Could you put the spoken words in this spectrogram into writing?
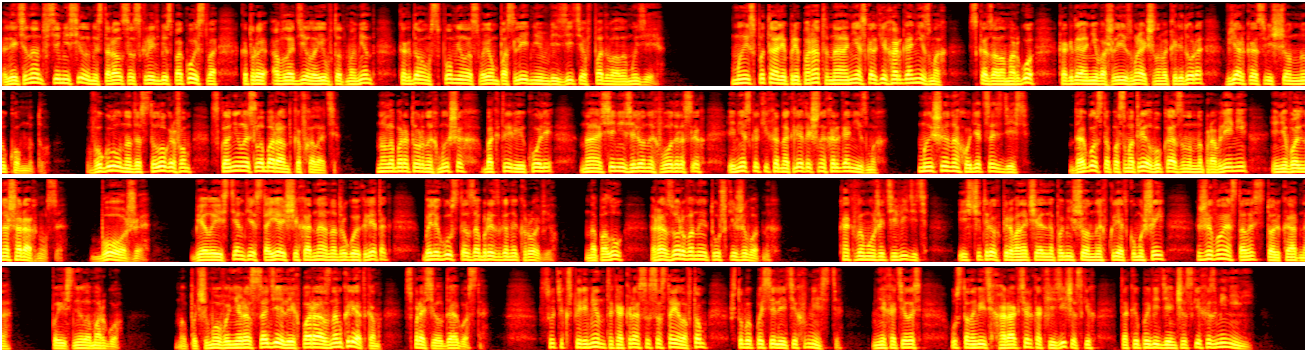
Лейтенант всеми силами старался скрыть беспокойство, которое овладело им в тот момент, когда он вспомнил о своем последнем визите в подвалы музея. «Мы испытали препарат на нескольких организмах», — сказала Марго, когда они вошли из мрачного коридора в ярко освещенную комнату. В углу над астилографом склонилась лаборантка в халате. На лабораторных мышах, бактерии коли, на сине-зеленых водорослях и нескольких одноклеточных организмах. Мыши находятся здесь. Дагоста посмотрел в указанном направлении и невольно шарахнулся. Боже! Белые стенки, стоящих одна на другой клеток, были густо забрызганы кровью. На полу — разорванные тушки животных. Как вы можете видеть, из четырех первоначально помещенных в клетку мышей живой осталась только одна, — пояснила Марго. — Но почему вы не рассадили их по разным клеткам? — спросил Деагоста. Суть эксперимента как раз и состояла в том, чтобы поселить их вместе. Мне хотелось установить характер как физических, так и поведенческих изменений.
